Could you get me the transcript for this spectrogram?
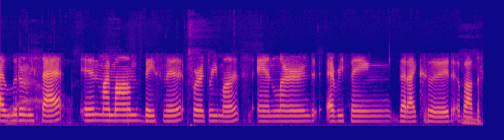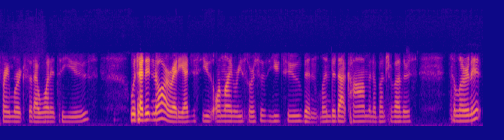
I literally Wow. sat in my mom's basement for three months and learned everything that I could about the frameworks that I wanted to use, which I didn't know already. I just used online resources, YouTube and lynda.com and a bunch of others to learn it.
